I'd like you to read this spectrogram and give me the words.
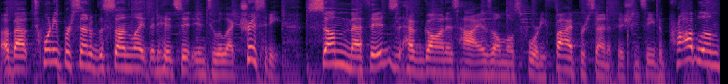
about 20% of the sunlight that hits it into electricity. Some methods have gone as high as almost 45% efficiency. The problem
